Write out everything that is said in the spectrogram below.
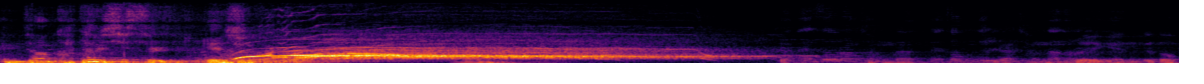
굉장한 카타르시스를 느끼게 해주셔요 그 댄서랑 장난, 댄서분들이랑 장난으로 얘기했는데도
